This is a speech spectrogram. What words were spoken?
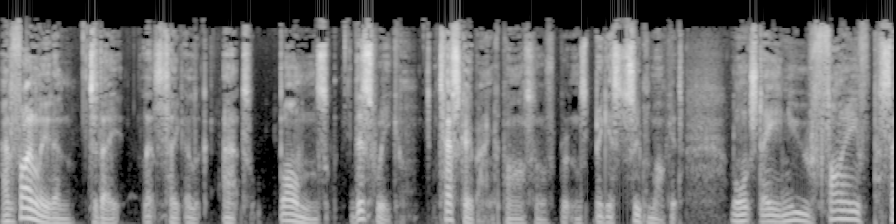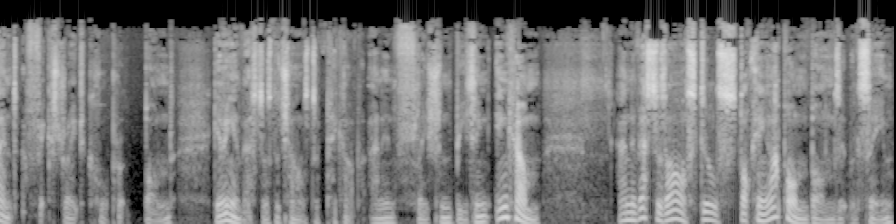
and finally then today, let's take a look at bonds. This week, Tesco Bank, part of Britain's biggest supermarket, launched a new 5% fixed rate corporate bond, giving investors the chance to pick up an inflation beating income. And investors are still stocking up on bonds, it would seem.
